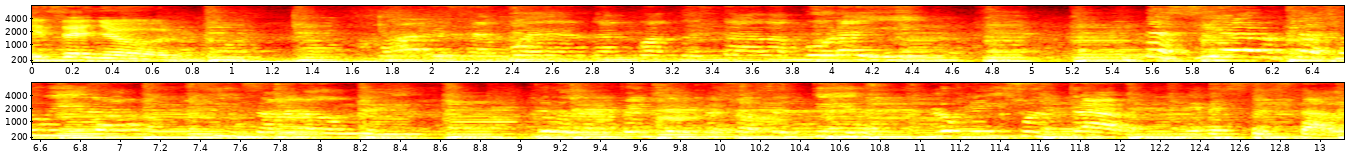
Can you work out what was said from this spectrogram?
Sí, señor. ¿Cuáles se acuerdan cuando estaba por ahí? Desierta su vida sin saber a dónde ir. Pero de repente empezó a sentir lo que hizo entrar en este estado.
